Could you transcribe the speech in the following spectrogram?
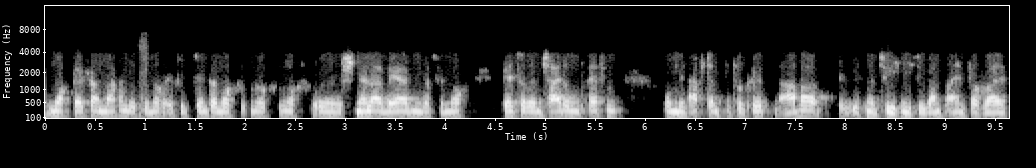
noch besser machen, dass wir noch effizienter, noch, noch, noch äh, schneller werden, dass wir noch bessere Entscheidungen treffen um den Abstand zu verkürzen. Aber es ist natürlich nicht so ganz einfach, weil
